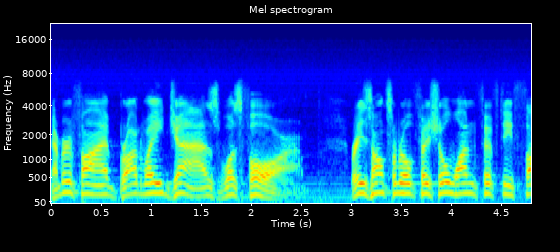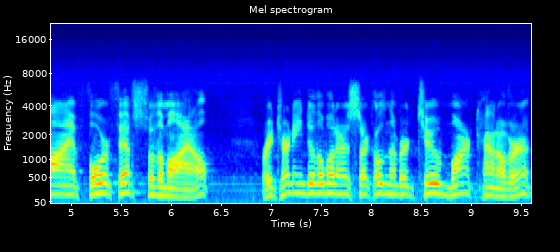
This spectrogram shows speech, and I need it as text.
Number five, Broadway Jazz was four. Results are official 155, four fifths for the mile. Returning to the winner's circle, number two, Mark Hanover.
